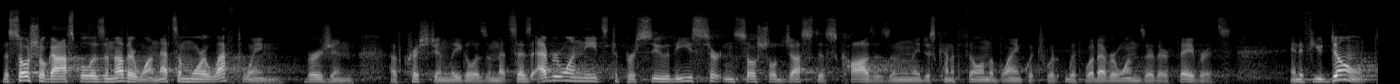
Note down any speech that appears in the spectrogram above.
The social gospel is another one. That's a more left wing version of Christian legalism that says everyone needs to pursue these certain social justice causes, and then they just kind of fill in the blank with, whatever ones are their favorites. And if you don't,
